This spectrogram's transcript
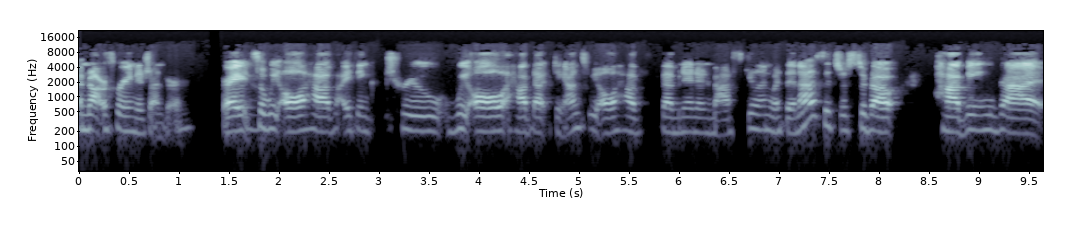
i'm not referring to gender right? So we all have i think true we all have that dance. We all have feminine and masculine within us. It's just about having that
